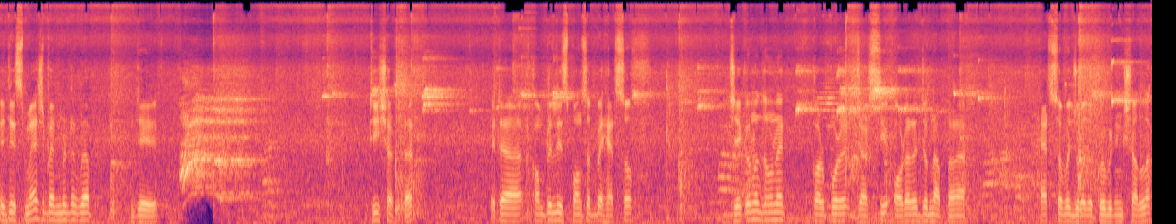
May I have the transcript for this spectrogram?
এই যে স্ম্যাশ ব্যাডমিন্টন ক্লাব যে টি শার্টটা এটা completely sponsored by hats off যে কোনো ধরনের কর্পোরেট জার্সি অর্ডারের জন্য আপনারা হ্যাটস অফে যোগাযোগ করবেন ইনশাল্লাহ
